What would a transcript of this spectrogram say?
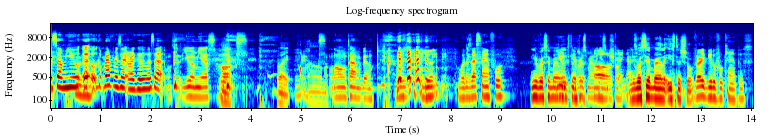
some you. Uh, represent Ragu. What's up? What's it? UMES Hawks. right. a long time ago. What, is, you, what does that stand for? University of Maryland, U- Eastern University Shore. of Maryland, Oh, Eastern Shore. okay, gotcha. University of Maryland, Eastern Shore. Very beautiful campus.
